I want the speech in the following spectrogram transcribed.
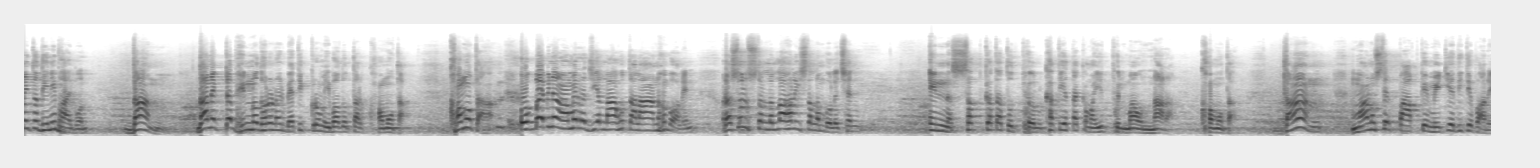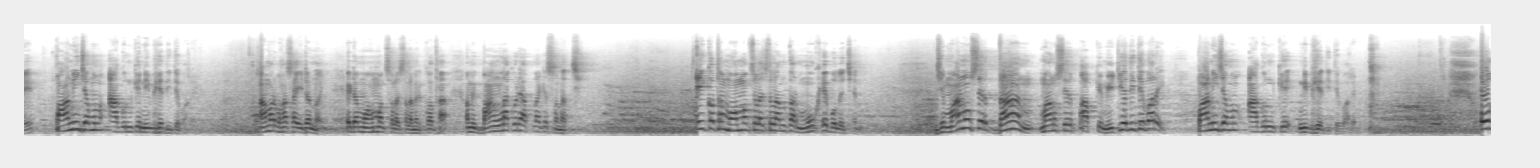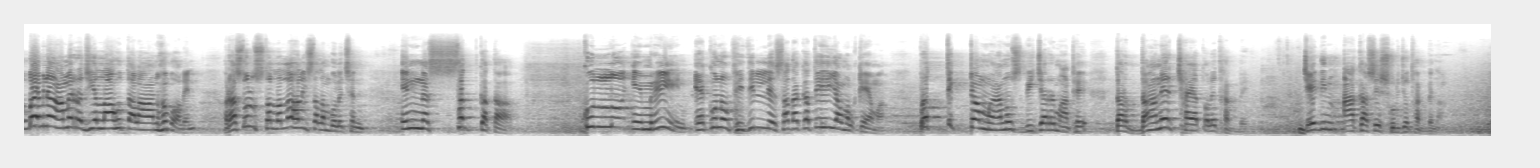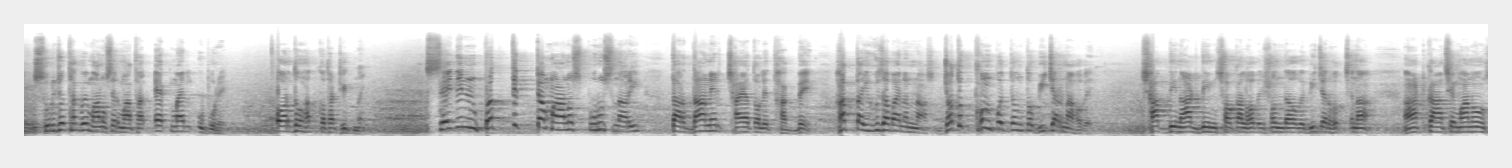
সম্মানিত দিনই ভাই বোন। দান। দান একটা ভিন্ন ধরনের ব্যতিক্রম ইবাদত, তার ক্ষমতা। ক্ষমতা ওকবাবিনা আমের রাজিয়াল্লাহ তালাহ বলেন, রাসুল সাল্লাহ আলি সাল্লাম বলেছেন ইন সৎকাতা তুৎফুল খাতিয়াতা কামাইৎফুল মাও নারা। ক্ষমতা। দান মানুষের পাপকে মিটিয়ে দিতে পারে, পানি যেমন আগুনকে নিভিয়ে দিতে পারে। আমার ভাষা এটা নয়। এটা মোহাম্মদ সাল্লাহ সাল্লামের কথা। আমি বাংলা করে আপনাকে শোনাচ্ছি। এই কথা মোহাম্মদ সাল্লাহ সাল্লাম তার মুখে বলেছেন যে মানুষের দান মানুষের পাপকে মিটিয়ে দিতে পারে, পানি যেমন আগুনকে নিভিয়ে দিতে পারে। আমের রাজিয়াল্লাহ তালাহ বলেন, রাসুল সাল্লাহ আলি সাল্লাম বলেছেন ইন্না কুল্লু ইমরিন, এখনও ফিজিল্লে সাদাকাতেই আমল কেয়ামা। প্রত্যেকটা মানুষ বিচার মাঠে তার দানের ছায়া তলে থাকবে। যেদিন আকাশে সূর্য থাকবে না। সূর্য থাকবে মানুষের মাথার এক মাইল উপরে। অর্ধ হাত কথা ঠিক নাই। সেই দিন প্রত্যেকটা মানুষ, পুরুষ, নারী তার দানের ছায়াতলে থাকবে। হাত্তা ইগুজা বায়নার যতক্ষণ পর্যন্ত বিচার না হবে। সাত দিন, আট দিন, সকাল হবে, সন্ধ্যা হবে, বিচার হচ্ছে না। আটকা আছে মানুষ।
